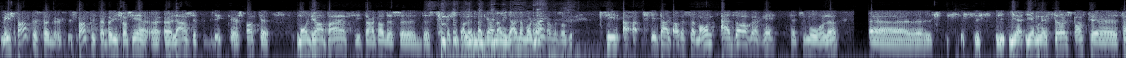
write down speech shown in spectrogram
Mais je pense que ça, je pense que ça peut aller chercher un, large de public. Je pense que mon grand-père, s'il était encore de ce, de ce, je parlais de ma grand-mère de mon grand-père aujourd'hui, qui, ah, qui était encore de ce monde, adorerait cet humour-là. Euh, il, aimerait ça. Je pense que ça,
